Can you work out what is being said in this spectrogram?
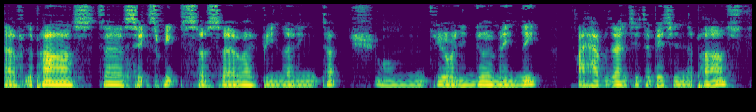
Now, for the past uh, six weeks or so, I've been learning Dutch on Duolingo mainly. I have learnt it a bit in the past,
